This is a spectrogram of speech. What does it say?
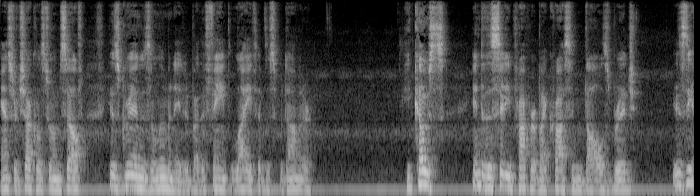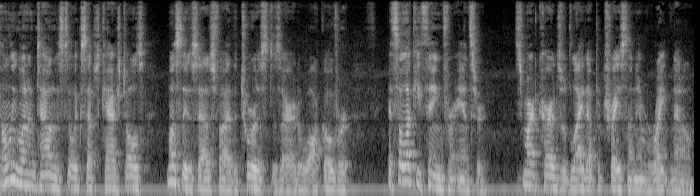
Answer chuckles to himself. His grin is illuminated by the faint light of the speedometer. He coasts into the city proper by crossing Dahl's Bridge. It is the only one in town that still accepts cash tolls, mostly to satisfy the tourist's desire to walk over it's a lucky thing for answer. Smart cards would light up a trace on him right now.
